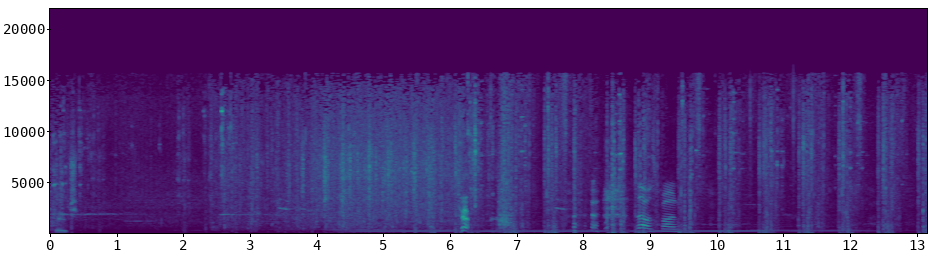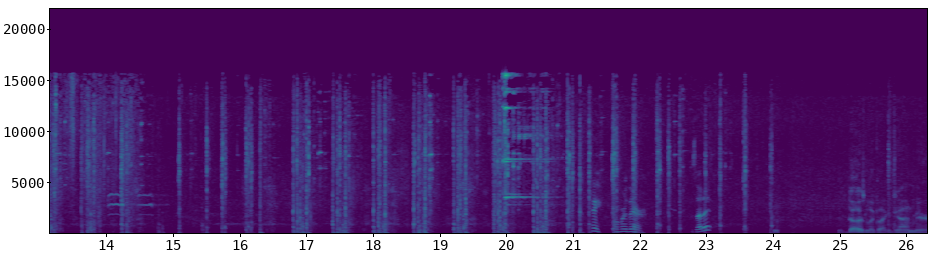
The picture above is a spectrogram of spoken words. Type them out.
Scooch. Hey, over there. Is that it? It does look like a giant mirror.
